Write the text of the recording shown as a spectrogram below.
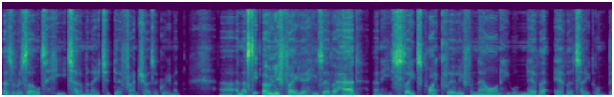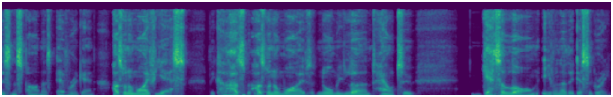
as a result, he terminated their franchise agreement. Uh, and that's the only failure he's ever had, and he states quite clearly from now on he will never, ever take on business partners ever again. Husband and wife, yes, because hus- husband and wives have normally learnt how to get along even though they disagree.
